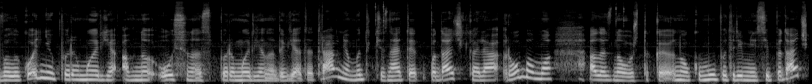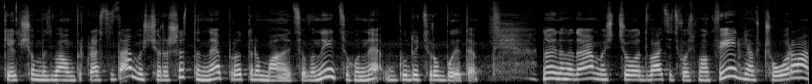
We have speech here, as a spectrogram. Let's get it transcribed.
великодні перемир'я, а воно ось у нас перемир'я на 9 травня. Ми такі, знаєте, як подачки аля робимо. Але знову ж таки, ну кому потрібні ці подачки, якщо ми з вами прекрасно знаємо, що рашисти не протримаються, вони цього не будуть робити. Ну і нагадаємо, що 28 квітня вчора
